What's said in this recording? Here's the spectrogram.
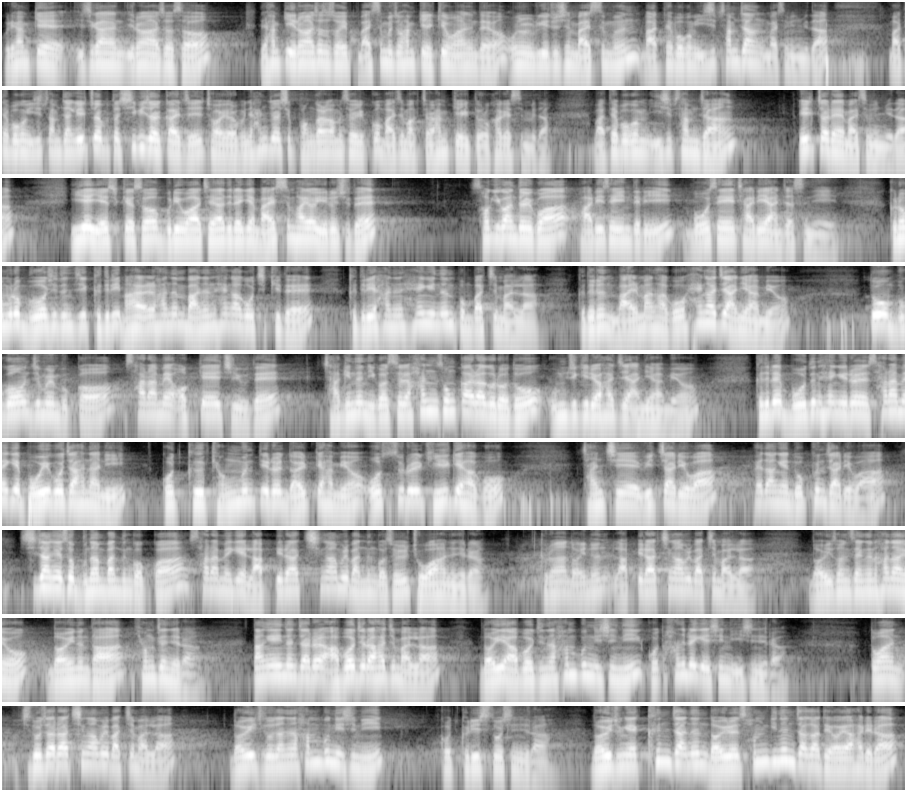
우리 함께 이 시간 일어나셔서 네, 함께 일어나셔서 저희 말씀을 좀 함께 읽기를 원하는데요. 오늘 우리에게 주신 말씀은 마태복음 23장 말씀입니다. 마태복음 23장 1절부터 12절까지 저 여러분이 한 절씩 번갈아 가면서 읽고 마지막 절 함께 읽도록 하겠습니다. 마태복음 23장 1절의 말씀입니다. 이에 예수께서 무리와 제자들에게 말씀하여 이르시되 서기관들과 바리새인들이 모세의 자리에 앉았으니 그러므로 무엇이든지 그들이 말하는 바는 행하고 지키되 그들이 하는 행위는 본받지 말라. 그들은 말만 하고 행하지 아니하며 또 무거운 짐을 묶어 사람의 어깨에 지우되 자기는 이것을 한 손가락으로도 움직이려 하지 아니하며 그들의 모든 행위를 사람에게 보이고자 하나니 곧 그 경문띠를 넓게 하며 옷수를 길게 하고 잔치의 윗자리와 회당의 높은 자리와 시장에서 문안받는 것과 사람에게 랍비라 칭함을 받는 것을 좋아하느니라. 그러나 너희는 랍비라 칭함을 받지 말라. 너희 선생은 하나요. 너희는 다 형제니라. 땅에 있는 자를 아버지라 하지 말라. 너희 아버지는 한 분이시니 곧 하늘에 계신 이시니라. 또한 지도자라 칭함을 받지 말라. 너희 지도자는 한 분이시니 곧 그리스도시니라. 너희 중에 큰 자는 너희를 섬기는 자가 되어야 하리라.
